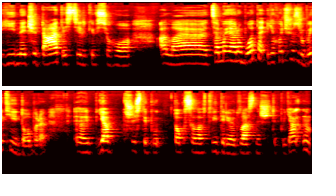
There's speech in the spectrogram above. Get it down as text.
і не читати стільки всього. Але це моя робота, і я хочу зробити її добре. Е, Я щось типу токсила в Твіттері, от власне, що типу, я ну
